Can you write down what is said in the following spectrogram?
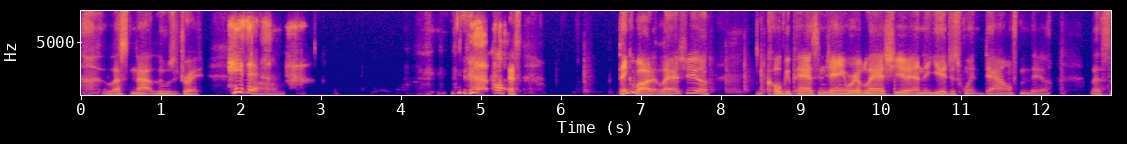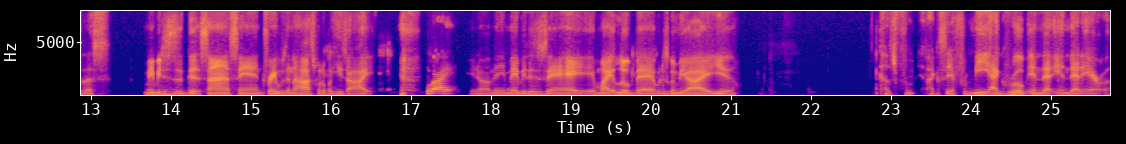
Let's not lose Dre. He said, Um, Oh. that's think about it. Last year, Kobe passed in January of last year, and the year just went down from there. Let's let's maybe this is a good sign saying Dre was in the hospital, but he's all right. right. You know what I mean? Maybe this is saying, hey, it might look bad, but it's gonna be all right year. Because from like I said, for me, I grew up in that in that era.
